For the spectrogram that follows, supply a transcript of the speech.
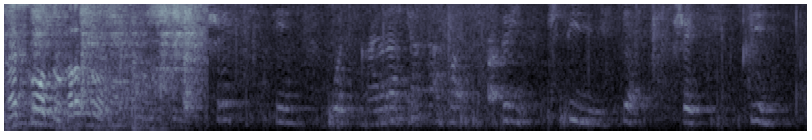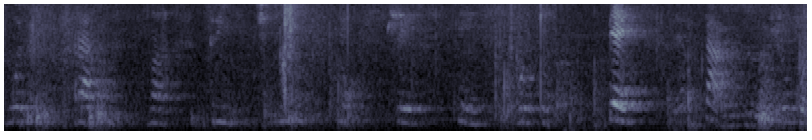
На исходную, хорошо. Шесть, семь, восемь. Раз, два, три, четыре, пять, шесть, семь, восемь. Раз, два, три, четыре, пять, шесть, семь, восемь. Пять. Так, рукой.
